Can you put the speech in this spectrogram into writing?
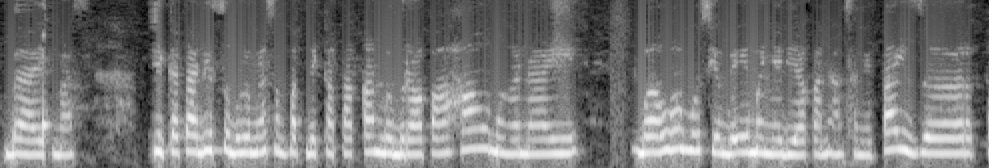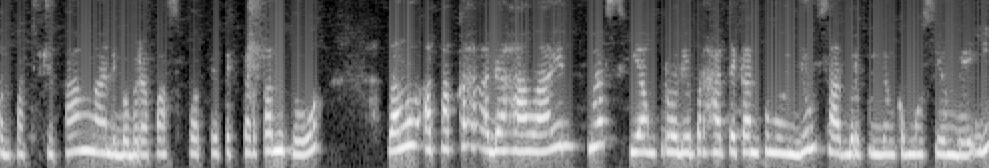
Baik Mas, jika tadi sebelumnya sempat dikatakan beberapa hal mengenai bahwa Museum BI menyediakan hand sanitizer, tempat cuci tangan di beberapa spot titik tertentu, Lalu apakah ada hal lain, Mas, yang perlu diperhatikan pengunjung saat berkunjung ke Museum BI?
